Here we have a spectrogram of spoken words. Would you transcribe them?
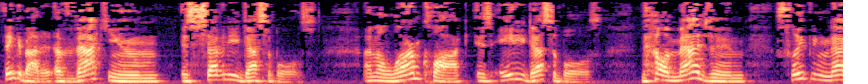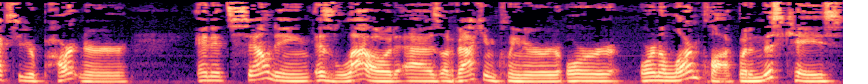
think about it. A vacuum is 70 decibels. An alarm clock is 80 decibels. Now imagine sleeping next to your partner and it's sounding as loud as a vacuum cleaner or, or an alarm clock. But in this case,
